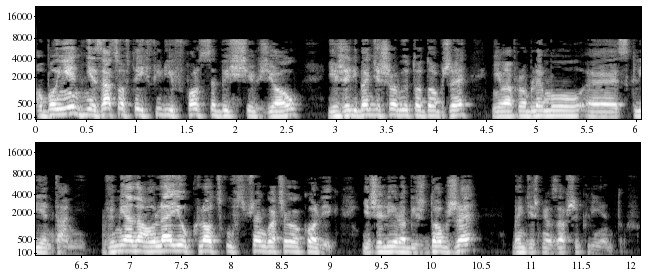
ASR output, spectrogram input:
obojętnie za co w tej chwili w Polsce byś się wziął, jeżeli będziesz robił to dobrze, nie ma problemu e, z klientami. Wymiana oleju, klocków, sprzęgła, czegokolwiek. Jeżeli robisz dobrze, będziesz miał zawsze klientów.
